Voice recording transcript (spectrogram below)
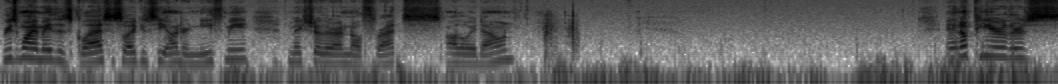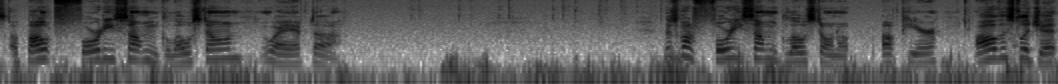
The reason why I made this glass is so I can see underneath me make sure there are no threats all the way down. And up here, there's about 40 something glowstone. Ooh, I have to There's about 40 something glowstone up, up here. All this legit.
